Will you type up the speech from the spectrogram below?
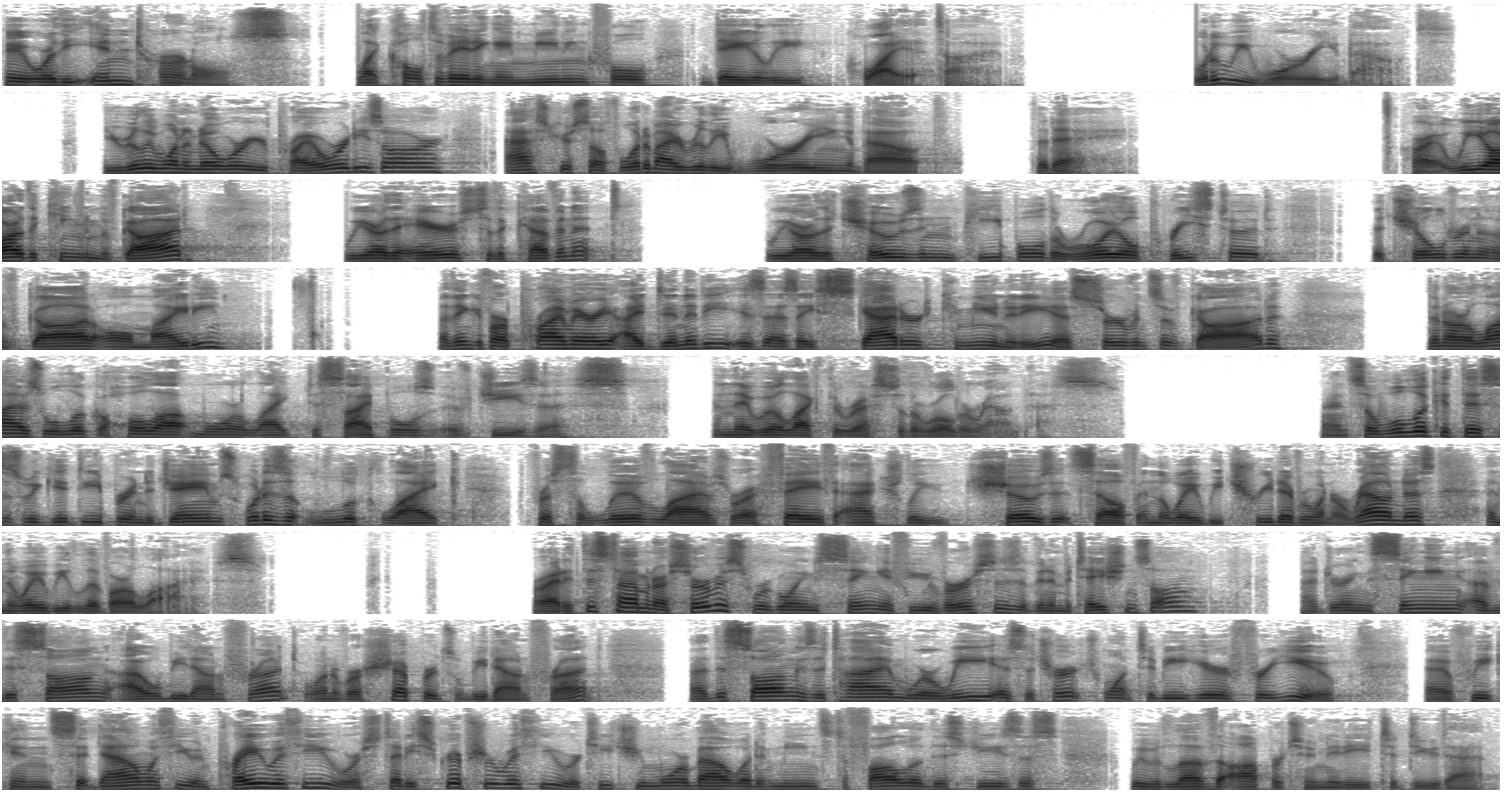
or the internals, like cultivating a meaningful daily quiet time? What do we worry about? You really want to know where your priorities are? Ask yourself, what am I really worrying about today? All right, we are the kingdom of God. We are the heirs to the covenant. We are the chosen people, the royal priesthood, the children of God Almighty. I think if our primary identity is as a scattered community, as servants of God, then our lives will look a whole lot more like disciples of Jesus than they will like the rest of the world around us. And so we'll look at this as we get deeper into James. What does it look like for us to live lives where our faith actually shows itself in the way we treat everyone around us and the way we live our lives? All right, at this time in our service, we're going to sing a few verses of an invitation song. Uh, during the singing of this song, I will be down front. One of our shepherds will be down front. Uh, this song is a time where we as the church want to be here for you. Uh, if we can sit down with you and pray with you, or study scripture with you, or teach you more about what it means to follow this Jesus, we would love the opportunity to do that.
